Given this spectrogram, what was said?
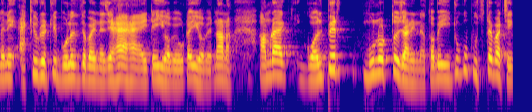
মানে অ্যাকিউরেটলি বলে দিতে পারি না যে হ্যাঁ হ্যাঁ এটাই হবে, ওটাই হবে। না না, আমরা গল্পের মূনর্থ জানি না, তবে এইটুকু বুঝতে পারছি।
